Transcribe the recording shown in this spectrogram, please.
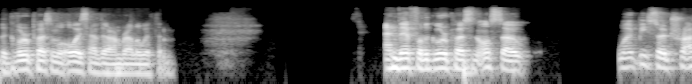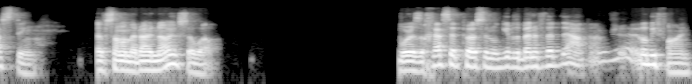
The Gevura person will always have their umbrella with them. And therefore, the Gevura person also won't be so trusting of someone they don't know so well. Whereas a chesed person will give the benefit of the doubt. Oh, it'll be fine.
